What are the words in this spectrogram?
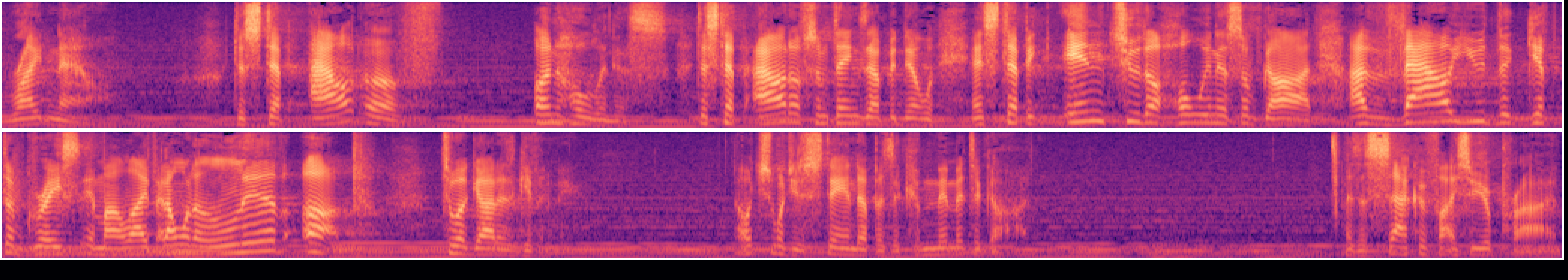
right now to step out of unholiness, to step out of some things I've been dealing with, and stepping into the holiness of God. I value the gift of grace in my life, and I want to live up to what God has given me. I just want you to stand up as a commitment to God, as a sacrifice of your pride,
